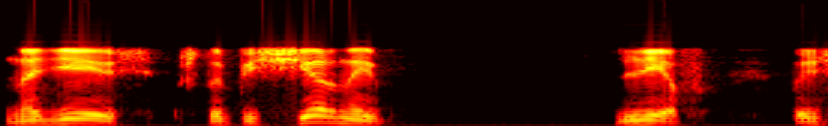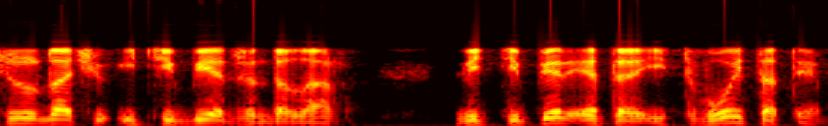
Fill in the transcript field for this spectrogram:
Надеюсь, что пещерный лев принесет удачу и тебе, Джандалар, ведь теперь это и твой тотем.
